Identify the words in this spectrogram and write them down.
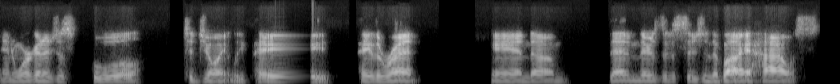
And we're gonna just pool to jointly pay pay the rent. And um, then there's the decision to buy a house,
